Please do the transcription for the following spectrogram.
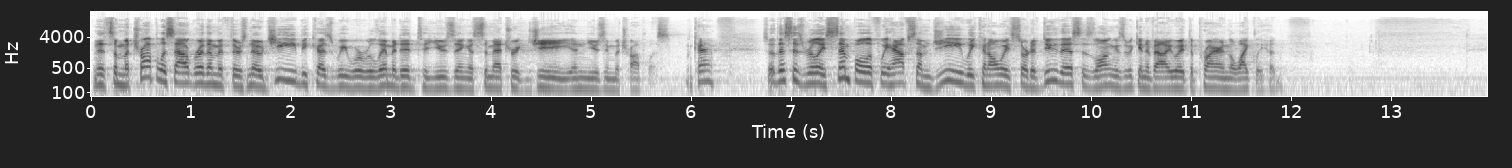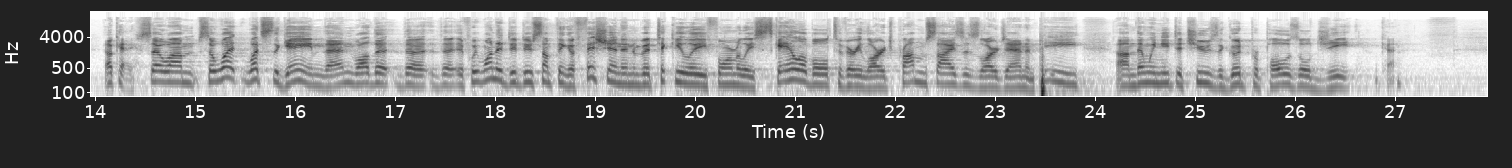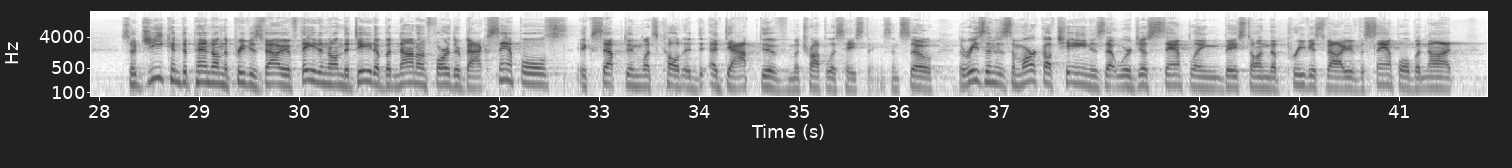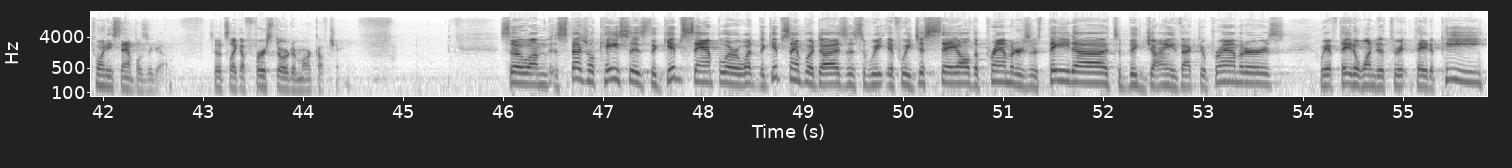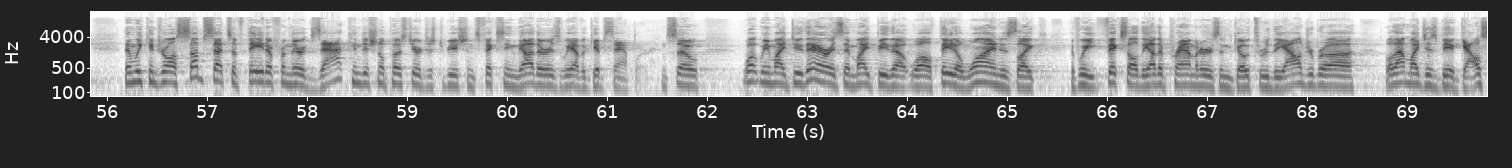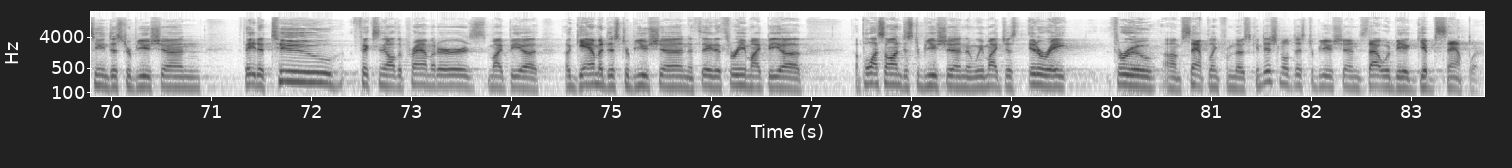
And it's a Metropolis algorithm if there's no g because we were limited to using a symmetric g in using Metropolis. Okay? So this is really simple. If we have some g, we can always sort of do this as long as we can evaluate the prior and the likelihood. Okay, so, um, so what, what's the game then? Well, the, the, the, if we wanted to do something efficient and particularly formally scalable to very large problem sizes, large N and P, um, then we need to choose a good proposal G. So G can depend on the previous value of theta and on the data, but not on farther back samples, except in what's called ad adaptive Metropolis Hastings. And so the reason is the Markov chain is that we're just sampling based on the previous value of the sample, but not 20 samples ago. So it's like a first order Markov chain. So um, the special cases, the Gibbs sampler, what the Gibbs sampler does is we, if we just say all the parameters are theta, it's a big giant vector parameters, we have theta 1 to theta p, then we can draw subsets of theta from their exact conditional posterior distributions fixing the others. We have a Gibbs sampler. And so what we might do there is it might be that, well, theta 1 is like if we fix all the other parameters and go through the algebra, well, that might just be a Gaussian distribution. Theta 2, fixing all the parameters, might be a, a gamma distribution. And theta 3 might be a, a Poisson distribution. And we might just iterate through um, sampling from those conditional distributions. That would be a Gibbs sampler.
